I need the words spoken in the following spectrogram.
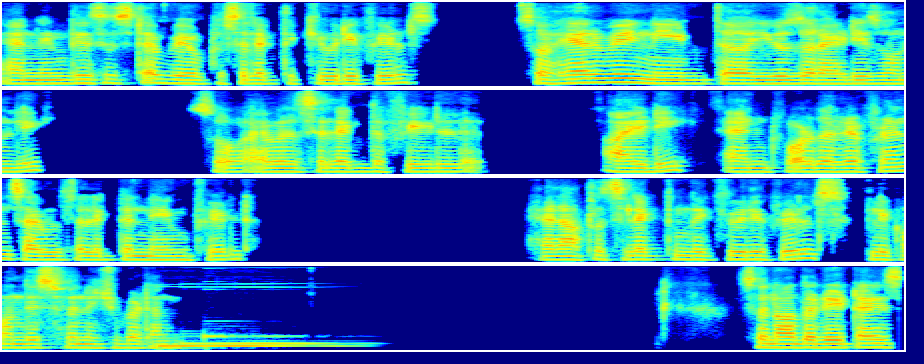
And in this step, we have to select the query fields. So here we need the user IDs only. So I will select the field ID and for the reference, I will select the name field. And after selecting the query fields, click on this finish button. So now the data is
